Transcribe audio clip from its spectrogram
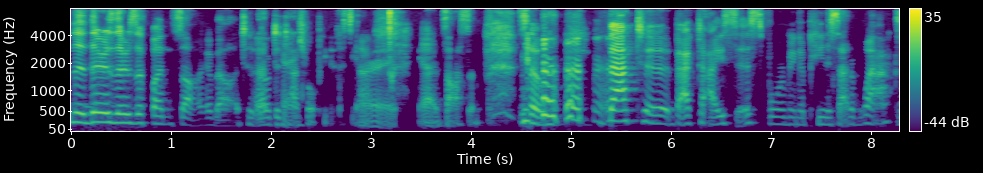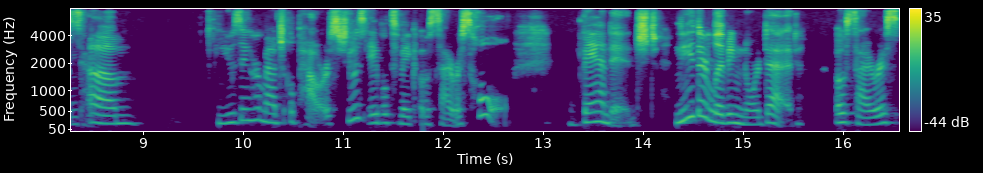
there's there's a fun song about a Okay. detachable penis. Yeah, All right. yeah, it's awesome. So back to back to Isis forming a penis out of wax. Okay. Um, using her magical powers, she was able to make Osiris whole, bandaged, neither living nor dead. Osiris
